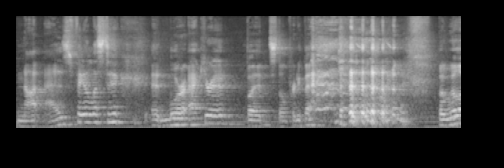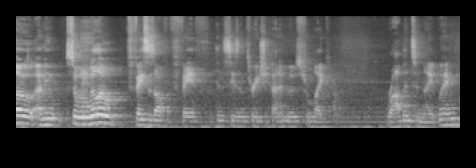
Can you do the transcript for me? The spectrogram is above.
not as fatalistic and more accurate, but still pretty bad. but Willow, I mean, so when Willow faces off with Faith in season three, she kind of moves from like Robin to Nightwing,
